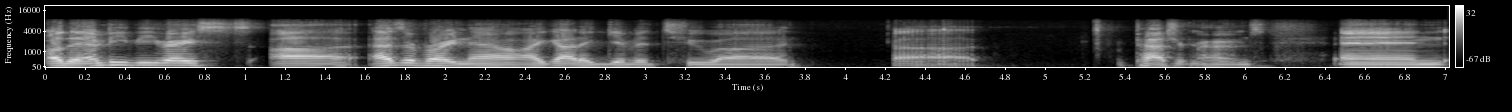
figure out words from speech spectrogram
Oh, the MVP race. Uh, as of right now, I got to give it to uh, uh, Patrick Mahomes. And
